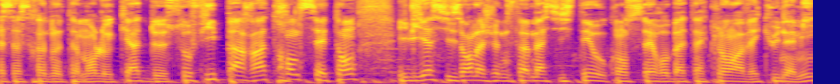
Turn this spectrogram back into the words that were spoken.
Ça sera notamment le cas de Sophie Parra, 37 ans. Il y a six ans, la jeune femme assistait au concert au Bataclan avec une amie.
